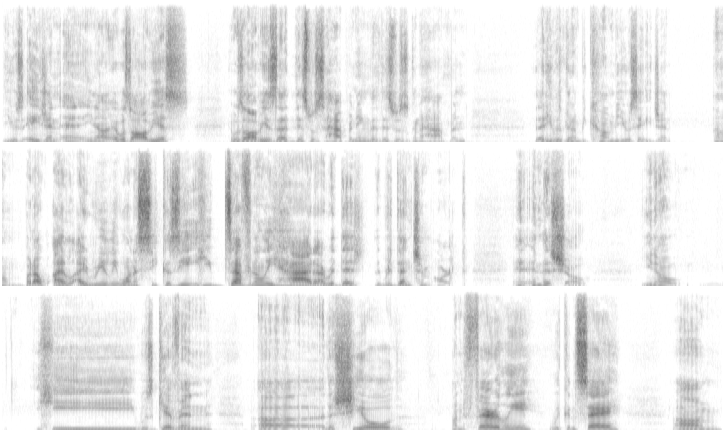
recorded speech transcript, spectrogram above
U.S. agent, and you know it was obvious. It was obvious that this was happening. That this was gonna happen. That he was gonna become U.S. agent. Um, but I, I, I really want to see because he, he definitely had a redemption arc in, in this show. You know, he was given uh, the shield unfairly, we can say. Um,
